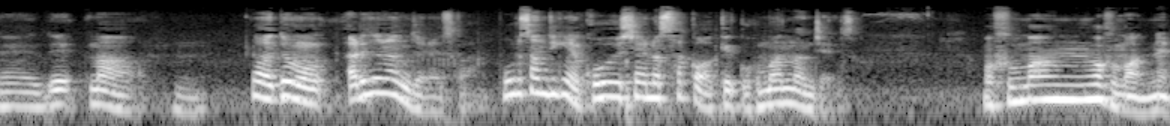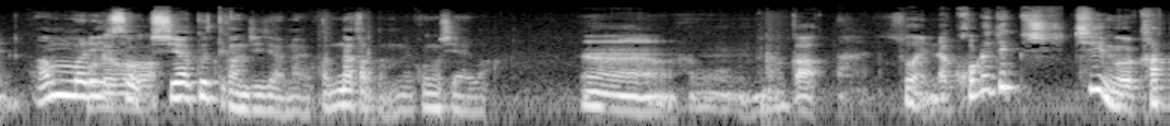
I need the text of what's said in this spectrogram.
ね、でまあ、うん、だからでもあれなんじゃないですか。ポールさん的にはこういう試合のサッカーは結構不満なんじゃないですか。まあ、不満は不満ね。あんまりそう主役って感じではないなかったもんねこの試合は。うん、うん、なんかそうやね。これでチチームが勝っ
